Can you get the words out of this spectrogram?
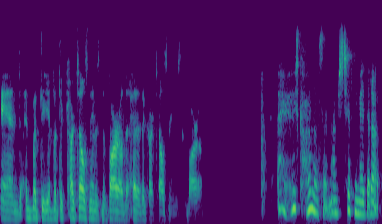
and but the but the cartel's name is Navarro. The head of the cartel's name is Navarro. Oh, who's Carlos? Then I just totally made that up.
